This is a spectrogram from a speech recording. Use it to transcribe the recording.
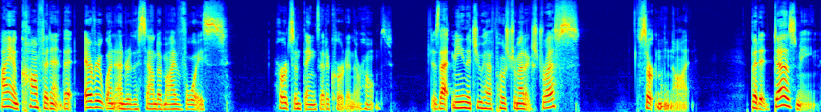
I am confident that everyone under the sound of my voice heard some things that occurred in their homes. Does that mean that you have post traumatic stress? Certainly not. But it does mean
